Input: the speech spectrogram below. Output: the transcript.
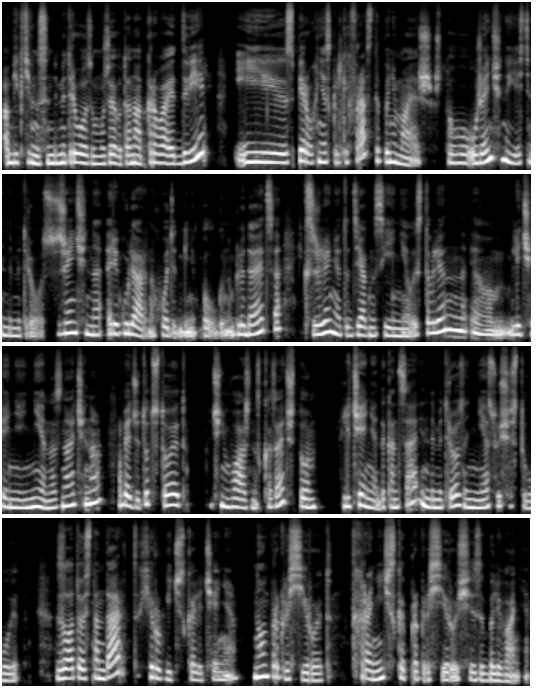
объективно с эндометриозом уже вот она открывает дверь, и с первых нескольких фраз ты понимаешь, что у женщины есть эндометриоз. Женщина регулярно ходит к гинекологу, наблюдается, и, к сожалению, этот диагноз ей не выставлен, эм, лечение не назначено. Опять же, тут стоит очень важно сказать, что Лечения до конца эндометриоза не существует. Золотой стандарт – хирургическое лечение, но он прогрессирует. Это хроническое прогрессирующее заболевание.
